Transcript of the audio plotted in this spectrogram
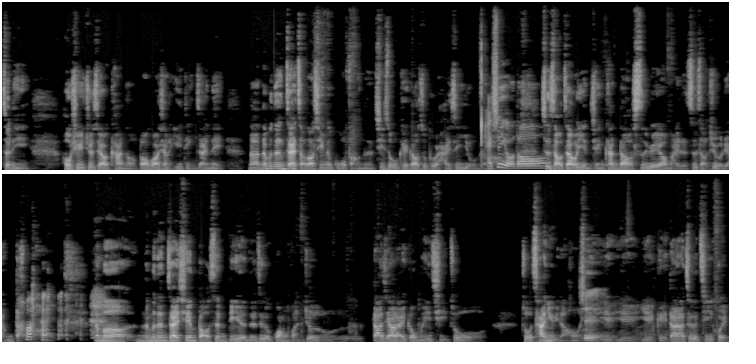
这里后续就是要看哦，包括像宜鼎在内。那能不能再找到新的国防呢？其实我可以告诉各位，还是有的，还是有的哦。至少在我眼前看到四月要买的，至少就有两档。那么能不能再先保胜第二的这个光环，就大家来跟我们一起做做参与，然后也也也也给大家这个机会。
